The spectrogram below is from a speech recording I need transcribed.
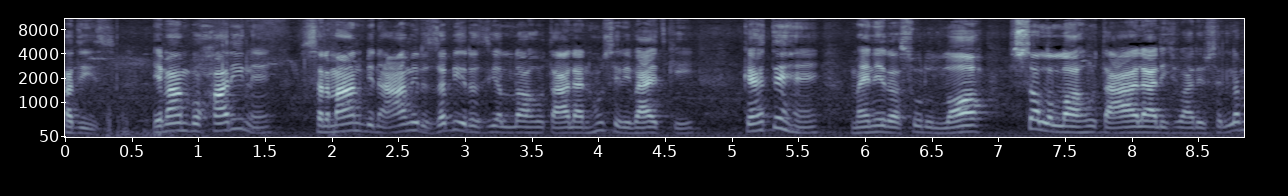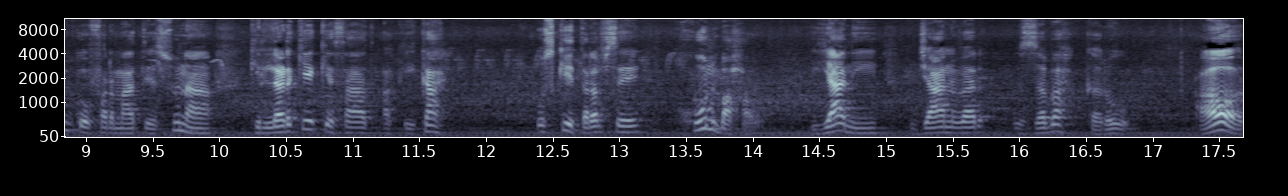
حدیث۔ امام بخاری نے سلمان بن عامر زبی رضی اللہ تعالیٰ عنہ سے روایت کی۔ کہتے ہیں، میں نے رسول اللہ صلی اللہ تعالیٰ علیہ وآلہ وسلم کو فرماتے سنا کہ لڑکے کے ساتھ عقیقہ ہے۔ اس کی طرف سے خون بہاؤ یعنی جانور ذبح کرو اور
